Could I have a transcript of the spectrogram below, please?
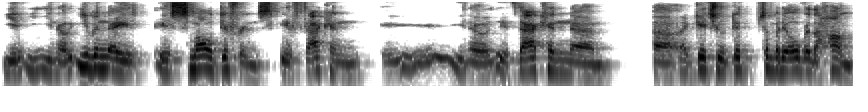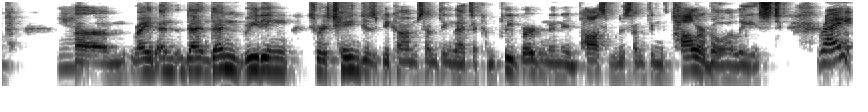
you, you know, even a, a small difference, if that can you know if that can um, uh, get you get somebody over the hump yeah. um, right? And then then reading sort of changes become something that's a complete burden and impossible to something tolerable at least. Right.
